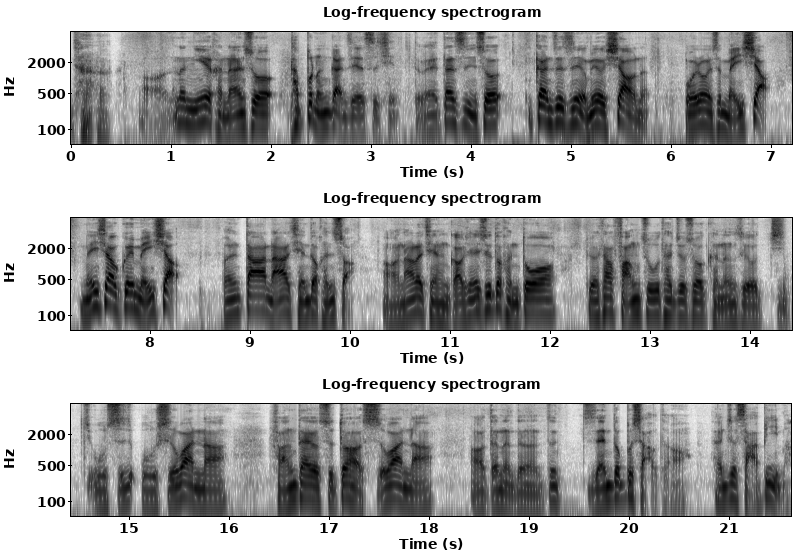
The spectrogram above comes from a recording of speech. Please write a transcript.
哦，那你也很难说他不能干这些事情，对不对？但是你说干这事有没有效呢？我认为是没效，没效归没效，反正大家拿了钱都很爽哦，拿了钱很高兴，而且都很多。比如他房租，他就说可能是有几五十五十万呐、房贷又是多少十万呐、哦，等等等等，这人都不少的哦，反正就傻币嘛，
